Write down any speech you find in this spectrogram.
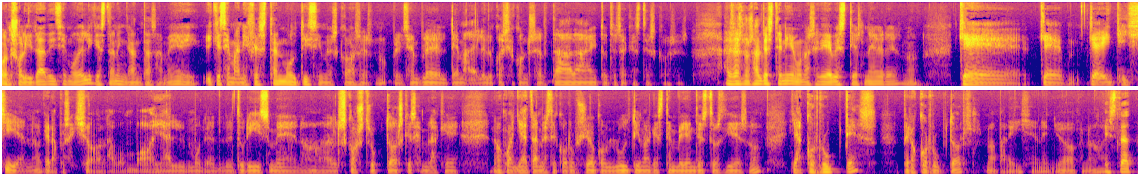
consolidat aquest model i que estan encantats amb ell i que se manifesta en moltíssimes coses, no? per exemple el tema de l'educació concertada i totes aquestes coses. Aleshores nosaltres teníem una sèrie de bèsties negres no? que, que, que, que eixien, no? que era pues, això, la bombolla, el model de turisme, no? els constructors que sembla que no? quan hi ha temes de corrupció com l'última que estem veient estos dies, no? hi ha corruptes però corruptors no apareixen en lloc. No? Estat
